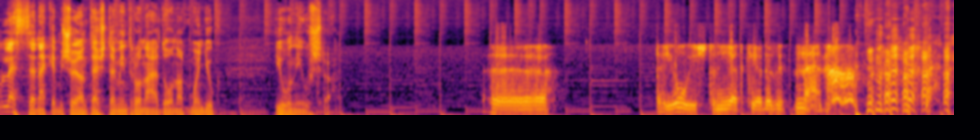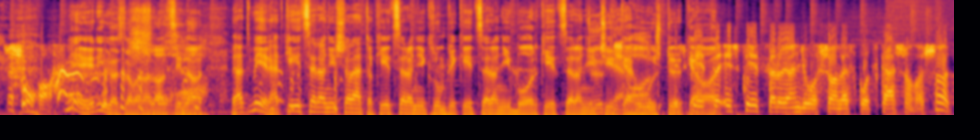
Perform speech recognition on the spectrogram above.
lesz-e nekem is olyan testem, mint Ronaldónak mondjuk júniusra. Te jó Isten, ilyet kérdezi? Nem. Soha. Miért? Igaza van a Lacinak. De hát miért? Hát kétszer annyi saláta, kétszer annyi krumpli, kétszer annyi bor, kétszer annyi Tőkehal. csirkehús, És tőkehal. kétszer, és kétszer olyan gyorsan lesz kockás a hasad?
